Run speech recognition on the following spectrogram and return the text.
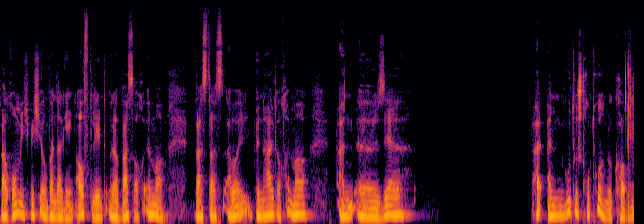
warum ich mich irgendwann dagegen aufgelehnt oder was auch immer, was das, aber ich bin halt auch immer an äh, sehr an gute Strukturen gekommen.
